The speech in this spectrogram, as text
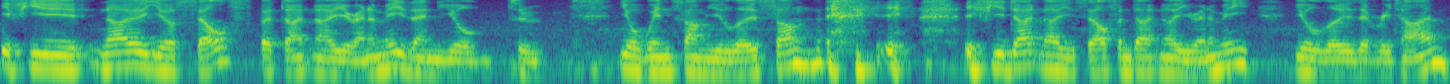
if you know yourself but don't know your enemy, then you'll sort of you'll win some, you lose some. if, if you don't know yourself and don't know your enemy, you'll lose every time.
